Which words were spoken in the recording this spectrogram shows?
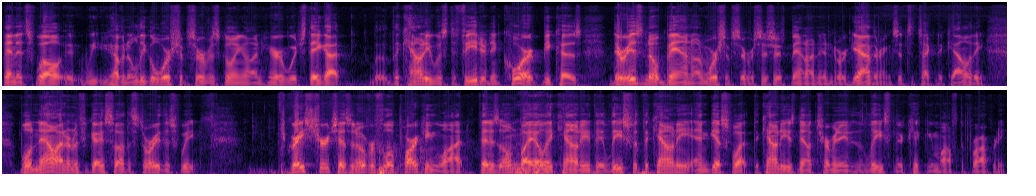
Then it's well, we, you have an illegal worship service going on here, which they got the county was defeated in court because there is no ban on worship services, there's just ban on indoor gatherings. It's a technicality. Well, now I don't know if you guys saw the story this week. Grace Church has an overflow parking lot that is owned mm-hmm. by LA County. They lease with the county, and guess what? The county has now terminated the lease and they're kicking them off the property.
